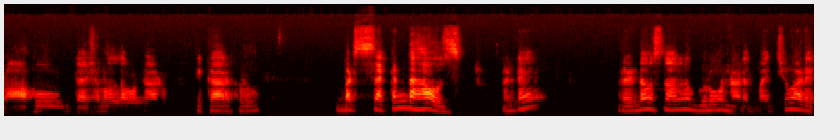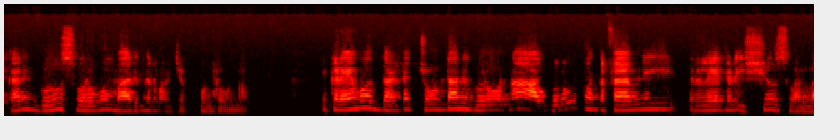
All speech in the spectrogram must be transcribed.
రాహు దశమంలో ఉన్నాడు వృత్తికారకుడు. బట్ సెకండ్ హౌస్ అంటే రెండవ స్థానంలో గురువు ఉన్నాడు. అది మంచివాడే కానీ గురువు స్వరూపం మారిందని మనం చెప్పుకుంటూ ఉన్నాం. ఇక్కడ ఏమవుద్దంటే చూడ్డానికి గురువు ఉన్నా ఆ గురువు కొంత ఫ్యామిలీ రిలేటెడ్ ఇష్యూస్ వల్ల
